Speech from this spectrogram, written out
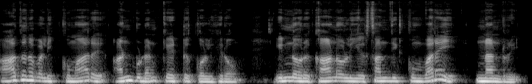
ஆதரவளிக்குமாறு அன்புடன் கேட்டுக்கொள்கிறோம். இன்னொரு காணொளியில் சந்திக்கும் வரை நன்றி.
